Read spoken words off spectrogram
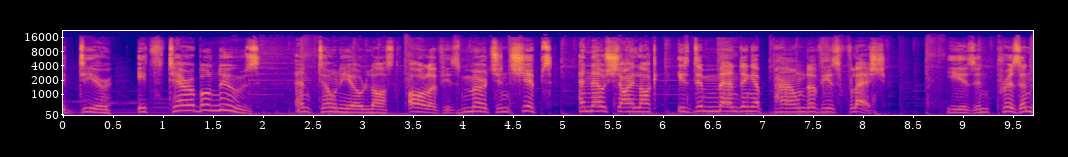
dear, it's terrible news. Antonio lost all of his merchant ships, and now Shylock is demanding a pound of his flesh. He is in prison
